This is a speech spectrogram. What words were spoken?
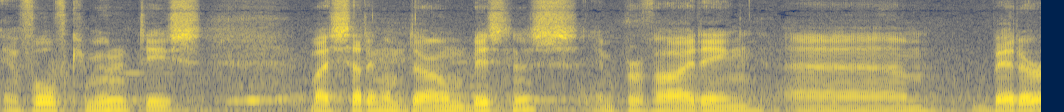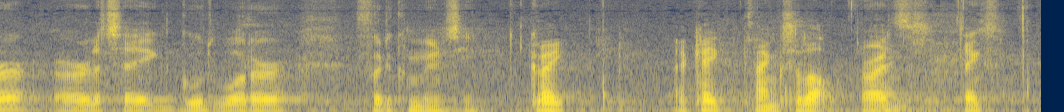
involve communities by setting up their own business in providing um, better or let's say good water for the community. Great. Okay, thanks a lot. All right, thanks. thanks.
